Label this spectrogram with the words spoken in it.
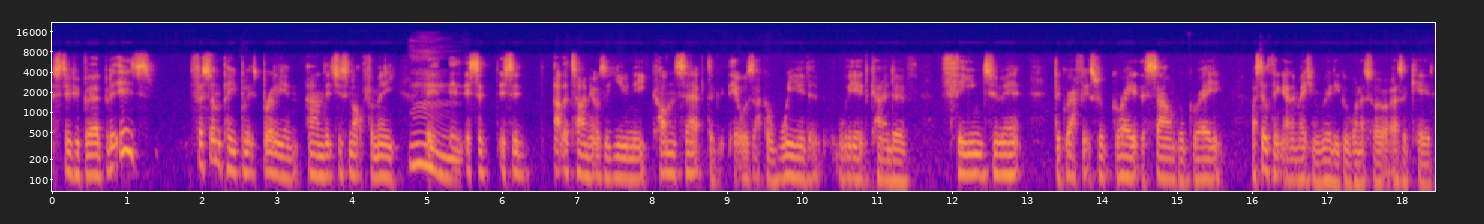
a stupid bird. But it is for some people it's brilliant, and it's just not for me. It, it, hmm. it's a. It's a. At the time, it was a unique concept. It was like a weird, weird kind of theme to it. The graphics were great. The sound were great. I still think the animation really good when I saw it as a kid.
